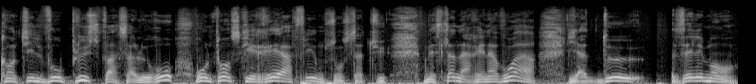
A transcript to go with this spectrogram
quand il vaut plus face à l'euro, on pense qu'il réaffirme son statut. Mais cela n'a rien à voir. Il y a deux éléments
